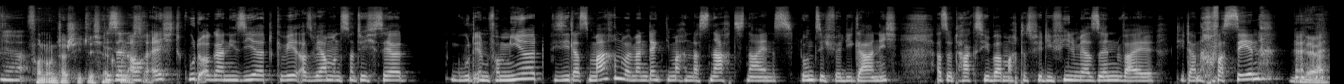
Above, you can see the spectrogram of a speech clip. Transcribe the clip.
ja. von unterschiedlicher Die sind auch echt gut organisiert gewesen. Also wir haben uns natürlich sehr gut informiert, wie sie das machen, weil man denkt, die machen das nachts. Nein, es lohnt sich für die gar nicht. Also tagsüber macht es für die viel mehr Sinn, weil die dann auch was sehen. Ja.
